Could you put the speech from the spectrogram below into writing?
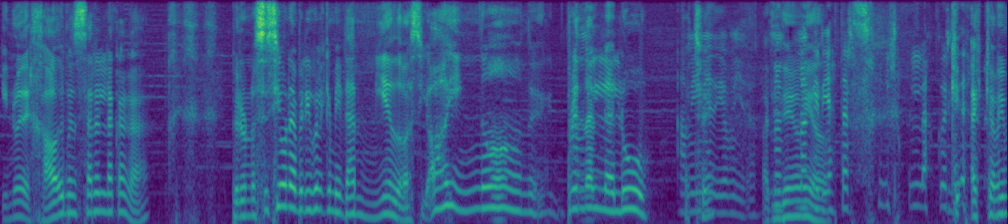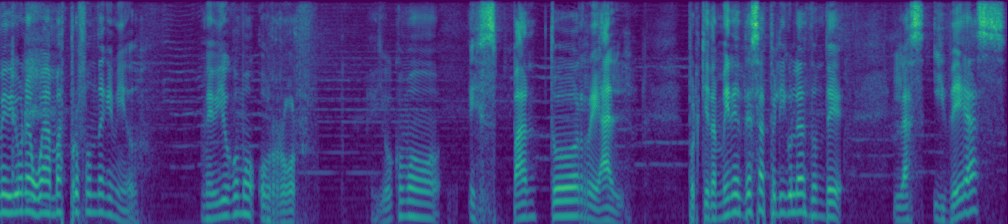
y no he dejado de pensar en la cagada. Pero no sé si es una película que me da miedo, así, ay no, prendan la luz. A mí me dio miedo. ¿A ti no te dio no miedo? quería estar sola en la Que- oscuridad. es que a mí me dio una weá más profunda que miedo. Me dio como horror. Me dio como espanto real. Porque también es de esas películas donde las ideas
